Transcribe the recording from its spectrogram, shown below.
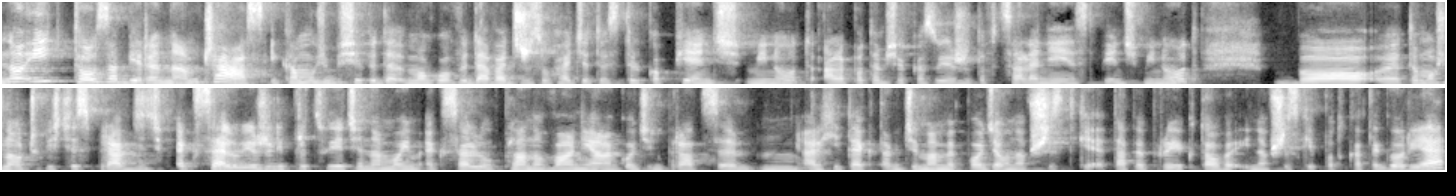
No i to zabiera nam czas i komuś by się wyda mogło wydawać, że słuchajcie, to jest tylko 5 minut, ale potem się okazuje, że to wcale nie jest 5 minut, bo e, to można oczywiście sprawdzić w Excelu. Jeżeli pracujecie na moim Excelu planowania godzin pracy mm, architekta, gdzie mamy podział na wszystkie etapy projektowe i na wszystkie podkategorie,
